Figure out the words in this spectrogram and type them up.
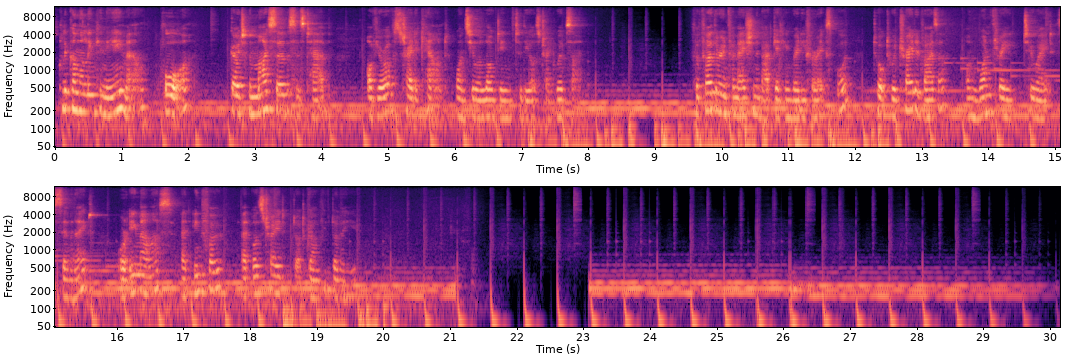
click on the link in the email or go to the My Services tab of your Austrade account once you are logged into the Austrade website. For further information about getting ready for export, talk to a trade advisor on 132878 or email us at info at austrade.gov.au.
